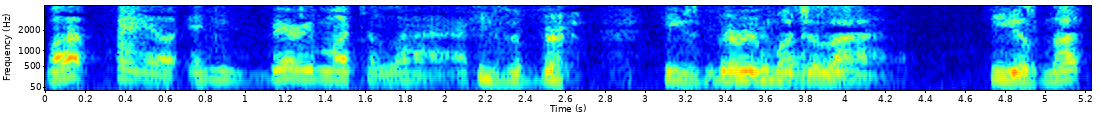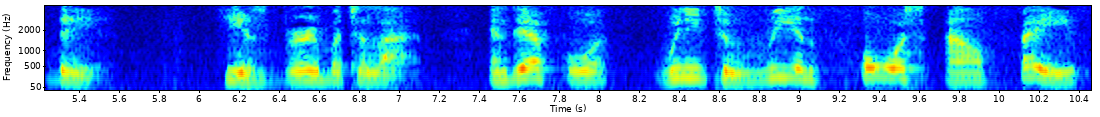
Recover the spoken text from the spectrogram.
but fail, and he's very much alive. He's a very he's, he's very, very, much, much alive. alive. He is not dead. He is very much alive. And therefore, we need to reinforce our faith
